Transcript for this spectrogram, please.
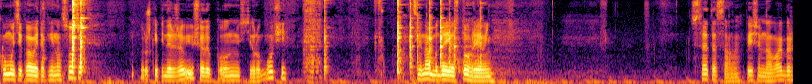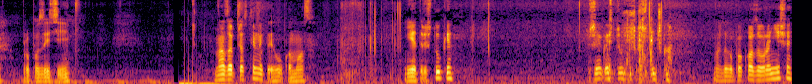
Кому цікавий такий насосик, трошки підржавівши, але повністю робочий. Ціна буде його 100 гривень. Все те саме. Пишемо на Viber пропозиції. На запчастини пигулка МАЗ. Є три штуки. Ще якась тут штучка. Можливо, показував раніше.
